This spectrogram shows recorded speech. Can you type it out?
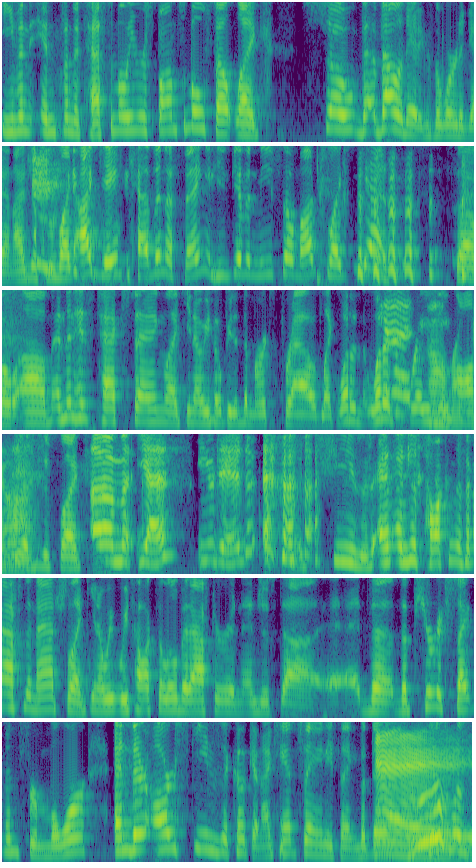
even infinitesimally responsible, felt like so th- validating is the word again. I just was like, I gave Kevin a thing, and he's given me so much. Like, yes. So, um, and then his text saying like, you know, he hope he did the Mercs proud. Like, what a what Yes. a crazy Oh honor God. of just like Um, yes, you did. like, Jesus. And and just talking with him after the match, like, you know, we, we talked a little bit after and, and just uh the the pure excitement for more. And there are schemes of cooking. I can't say anything, but there this was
